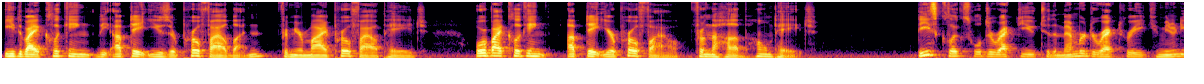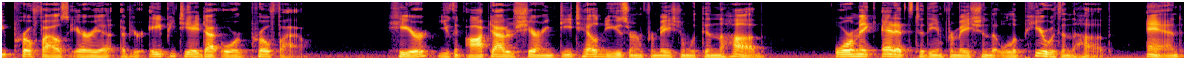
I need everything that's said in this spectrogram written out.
Either by clicking the Update User Profile button from your My Profile page, or by clicking Update Your Profile from the Hub homepage. These clicks will direct you to the Member Directory Community Profiles area of your apta.org profile. Here, you can opt out of sharing detailed user information within the Hub, or make edits to the information that will appear within the Hub and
